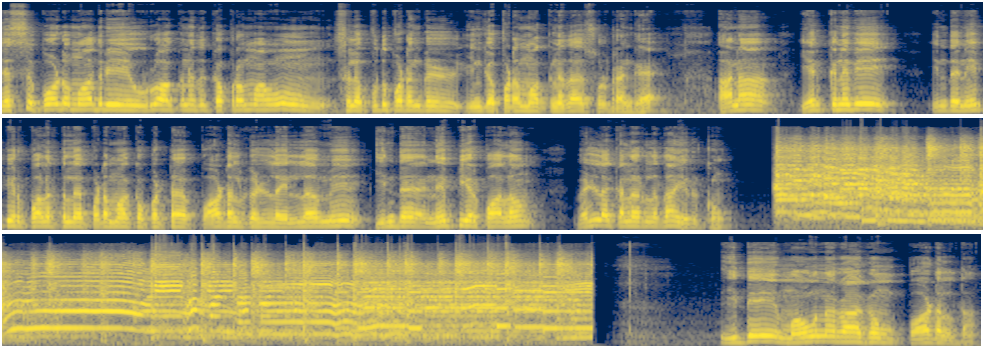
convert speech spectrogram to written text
ஜெஸ் போடும் மாதிரி உருவாக்குனதுக்கு அப்புறமாவும் சில புது படங்கள் இங்கே படமாக்குனதாக சொல்கிறாங்க ஆனால் ஏற்கனவே இந்த நேப்பியர் பாலத்தில் படமாக்கப்பட்ட பாடல்களில் எல்லாமே இந்த நேப்பியர் பாலம் வெள்ளை கலரில் தான் இருக்கும். இதே மௌனராகம் பாடல் தான்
